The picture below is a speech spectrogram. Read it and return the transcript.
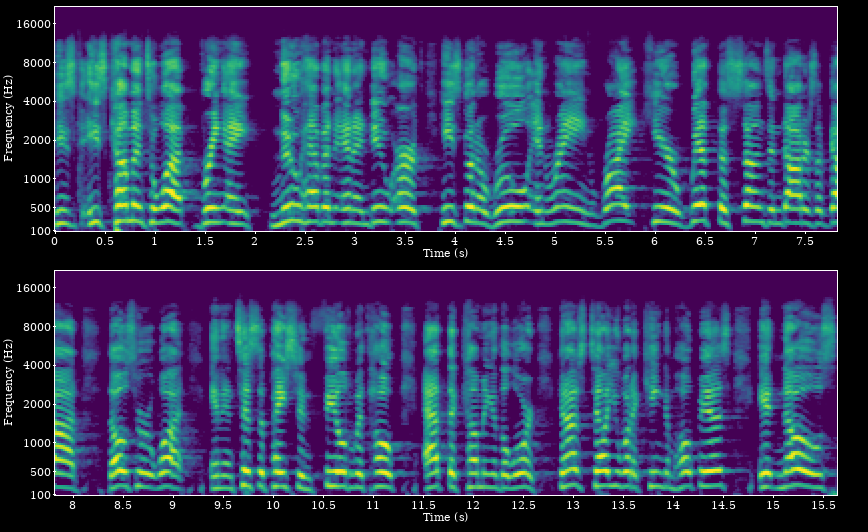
He's, he's coming to what? Bring a new heaven and a new earth. He's going to rule and reign right here with the sons and daughters of God. Those who are what? In anticipation, filled with hope at the coming of the Lord. Can I just tell you what a kingdom hope is? It knows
